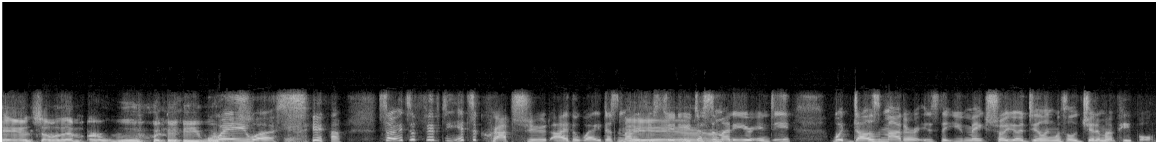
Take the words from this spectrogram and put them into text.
And some of them are way worse. Way worse. Yeah. So it's a 50, it's a crapshoot either way. Doesn't matter if you're studio, Yeah. doesn't matter you're indie. What does matter is that you make sure you're dealing with legitimate people.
